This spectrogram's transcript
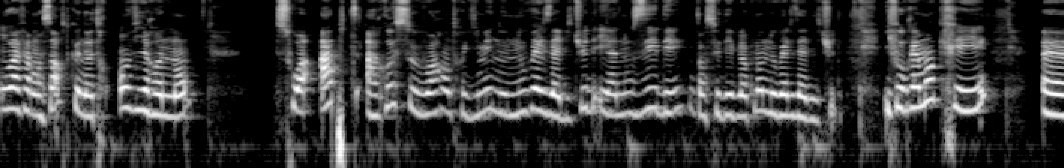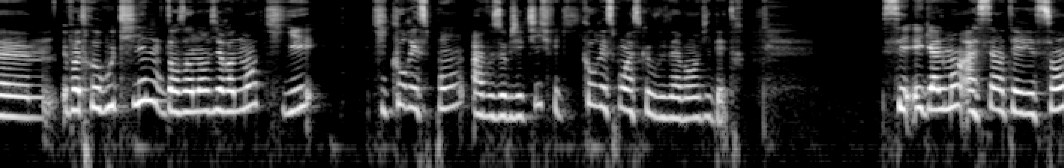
On va faire en sorte que notre environnement soit apte à recevoir, entre guillemets, nos nouvelles habitudes et à nous aider dans ce développement de nouvelles habitudes. Il faut vraiment créer euh, votre routine dans un environnement qui est qui correspond à vos objectifs et qui correspond à ce que vous avez envie d'être. c'est également assez intéressant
